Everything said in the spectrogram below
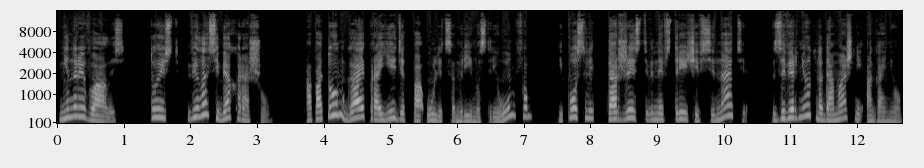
не нарывалась, то есть вела себя хорошо. А потом Гай проедет по улицам Рима с триумфом и после торжественной встречи в Сенате завернет на домашний огонек.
